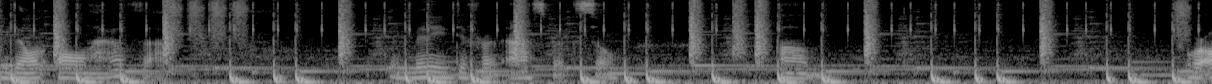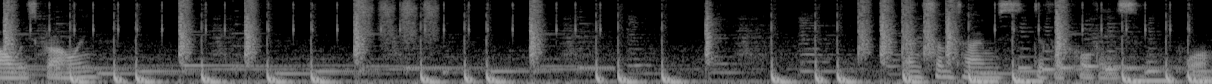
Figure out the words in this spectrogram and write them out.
we don't all have that in many different aspects. So um, we're always growing sometimes difficulties will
